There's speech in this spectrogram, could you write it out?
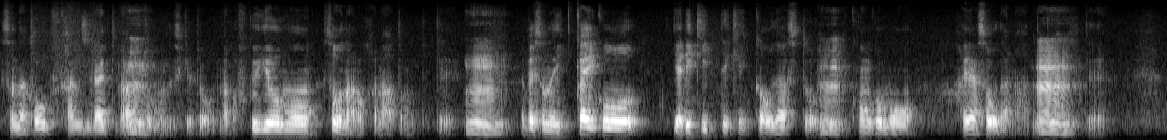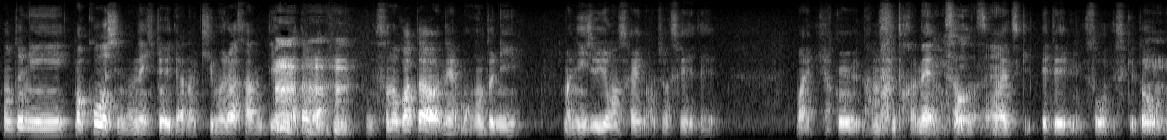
そんな遠く感じないっていうのはあると思うんですけど、なんか副業もそうなのかなと思っててうん。やっぱりその一回こうやりきって結果を出すと、うん。今後も早そうだなってて、本当に、まあ、講師のね一人であの木村さんっていう方が、その方はねもう本当に、まあ、24歳の女性で、まあ、100何万とかねそうだね。毎月得ているそうですけど、うん。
